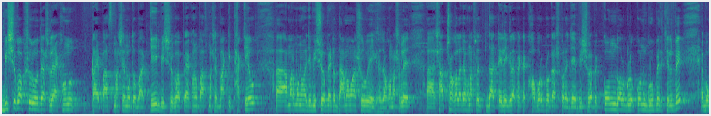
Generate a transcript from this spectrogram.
বিশ্বকাপ শুরু হতে আসলে এখনও প্রায় পাঁচ মাসের মতো বাকি। বিশ্বকাপ এখনও পাঁচ মাসের বাকি থাকলেও আমার মনে হয় যে বিশ্বকাপে একটা দামামা শুরু হয়ে গেছে। যখন আসলে সাত সকালে যখন আসলে দ্য টেলিগ্রাফ একটা খবর প্রকাশ করে যে বিশ্বকাপে কোন দলগুলো কোন গ্রুপে খেলবে এবং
